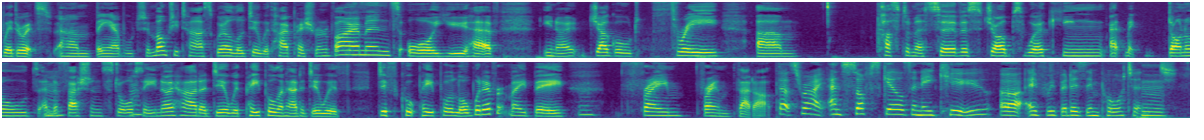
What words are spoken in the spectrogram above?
whether it's um, being able to multitask well or deal with high pressure environments, or you have, you know, juggled three. Um, customer service jobs working at McDonald's and a Mm. fashion store, so you know how to deal with people and how to deal with difficult people or whatever it may be. Mm. Frame frame that up. That's right. And soft skills and EQ are every bit as important. Hmm.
